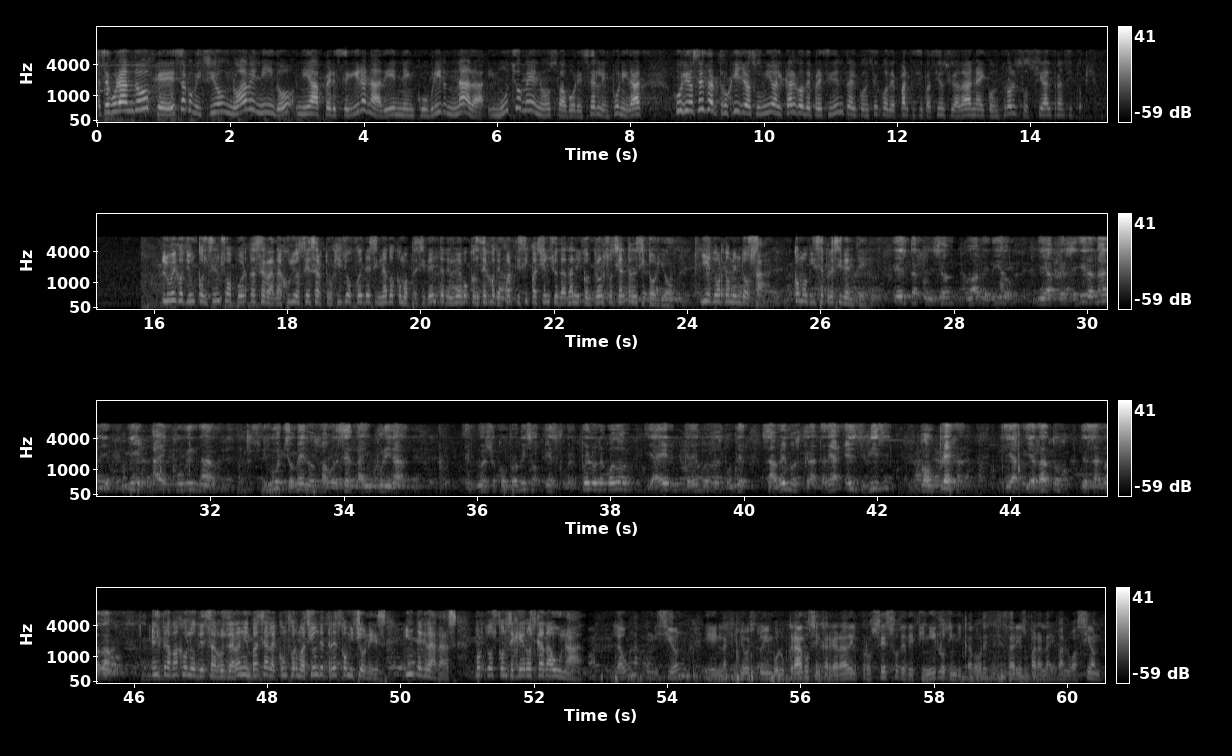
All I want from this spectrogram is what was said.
asegurando que esa comisión no ha venido ni a perseguir a nadie, ni a encubrir nada, y mucho menos favorecer la impunidad. Julio César Trujillo asumió el cargo de presidente del Consejo de Participación Ciudadana y Control Social Transitorio. Luego de un consenso a puerta cerrada, Julio César Trujillo fue designado como presidente del nuevo Consejo de Participación Ciudadana y Control Social Transitorio y Eduardo Mendoza como vicepresidente. Esta comisión no ha venido ni a perseguir a nadie ni a encubrir nada, y mucho menos favorecer la impunidad. Nuestro compromiso es con el pueblo de Ecuador y a él queremos responder. Sabemos que la tarea es difícil, compleja y a, y a ratos desagradable. El trabajo lo desarrollarán en base a la conformación de tres comisiones, integradas por dos consejeros cada una. La una comisión en la que yo estoy involucrado se encargará del proceso de definir los indicadores necesarios para la evaluación.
